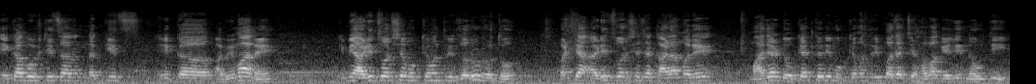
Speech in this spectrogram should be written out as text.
एका गोष्टीचा नक्कीच एक अभिमान आहे की मी अडीच वर्ष मुख्यमंत्री जरूर होतो. पण त्या अडीच वर्षाच्या काळामध्ये माझ्या डोक्यात कधी मुख्यमंत्री पदाची हवा गेली नव्हती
